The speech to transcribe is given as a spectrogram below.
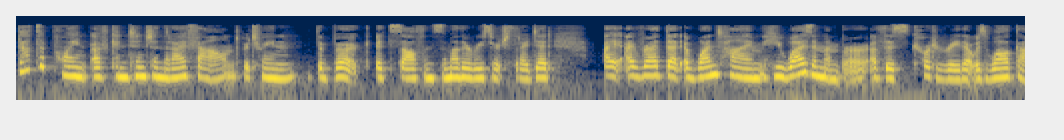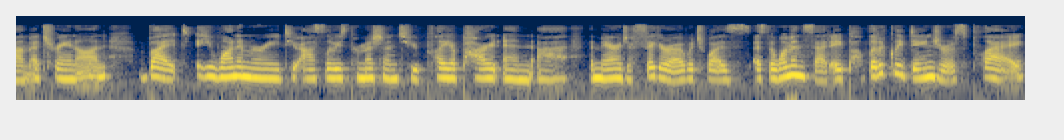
that's a point of contention that I found between the book itself and some other research that I did. I, I, read that at one time he was a member of this coterie that was welcome at Trianon, but he wanted Marie to ask Louis permission to play a part in uh, the Marriage of Figaro, which was, as the woman said, a politically dangerous play.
